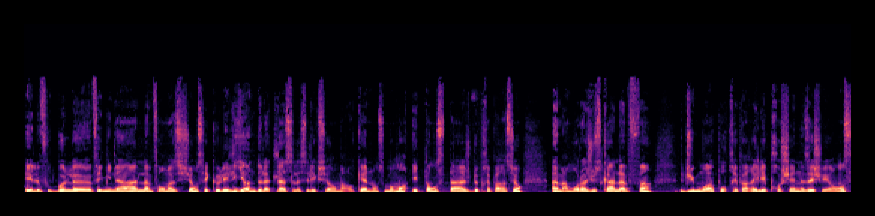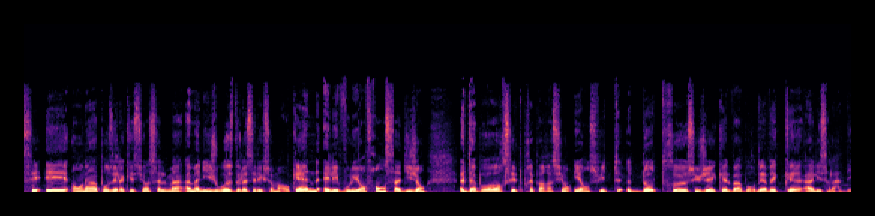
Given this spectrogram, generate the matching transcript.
Et le football euh, féminin, l'information, c'est que les Lions de l'Atlas, la sélection marocaine en ce moment, est en stage de préparation à Marmora jusqu'à la fin du mois pour préparer les prochaines échéances. Et, on a posé la question à Salma Amani, joueuse de la sélection marocaine. Elle évolue en France, à Dijon. D'abord cette préparation et ensuite d'autres sujets qu'elle va aborder avec euh, Ali Salahdin.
